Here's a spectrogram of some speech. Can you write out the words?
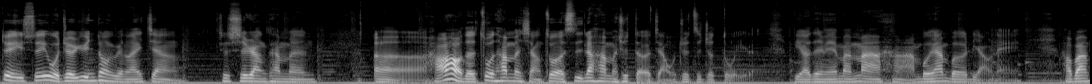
对，所以我觉得运动员来讲，就是让他们。呃，好好的做他们想做的事，让他们去得奖，我觉得这就对了。不要在那边谩骂哈，没完没了呢。好吧，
